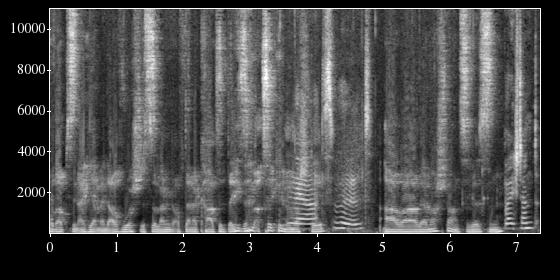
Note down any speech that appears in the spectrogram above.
Oder ob es ihnen eigentlich am Ende auch wurscht ist, solange auf deiner Karte diese Matrikelnummer Ja, das steht. ist wild. Aber wäre mal spannend zu wissen. Weil ich stand,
